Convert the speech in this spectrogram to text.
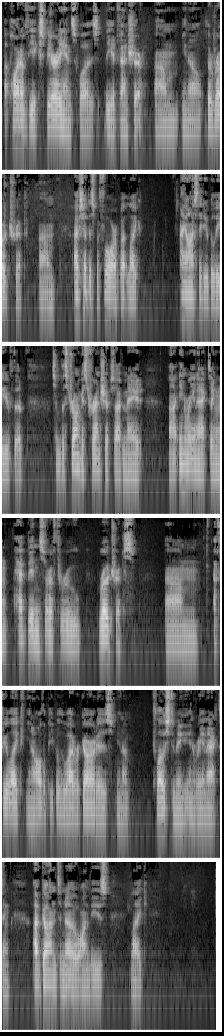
a part of the experience was the adventure. Um, you know, the road trip. Um, I've said this before, but like, I honestly do believe that some of the strongest friendships I've made uh, in reenacting have been sort of through road trips. Um, I feel like you know all the people who I regard as you know close to me in reenacting, I've gotten to know on these like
